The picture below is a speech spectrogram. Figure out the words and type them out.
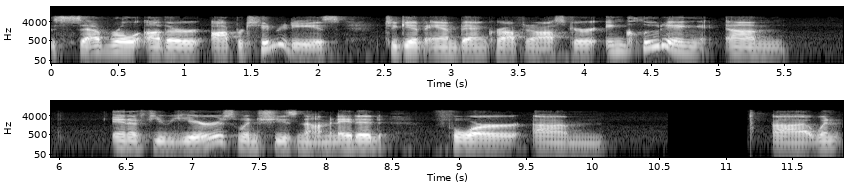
several other opportunities to give Anne Bancroft an Oscar, including um, in a few years when she's nominated for um, uh, when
